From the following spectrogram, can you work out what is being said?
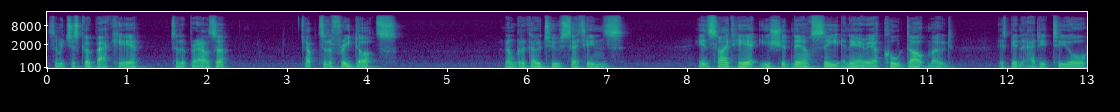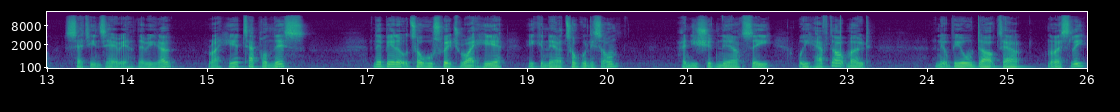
So let me just go back here to the browser up to the three dots. And I'm going to go to settings. Inside here you should now see an area called dark mode. It's been added to your settings area. There we go. Right here tap on this and there'll be a little toggle switch right here. You can now toggle this on and you should now see we have dark mode. And it'll be all darked out nicely.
